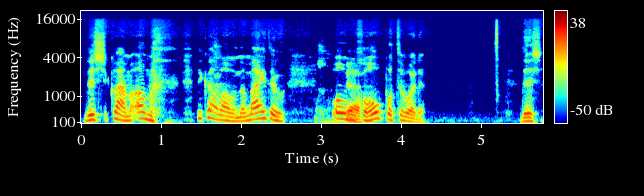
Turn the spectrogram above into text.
Dus ze kwamen allemaal, die kwamen allemaal naar mij toe om ja. geholpen te worden. Dus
